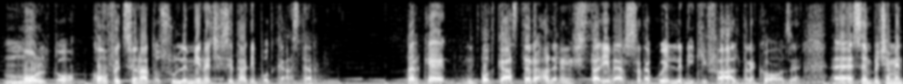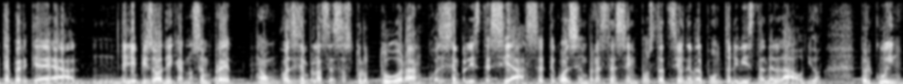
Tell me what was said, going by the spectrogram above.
molto confezionato sulle mie necessità di podcaster perché il podcaster ha delle necessità diverse da quelle di chi fa altre cose? Eh, semplicemente perché ha degli episodi che hanno sempre, quasi sempre la stessa struttura, quasi sempre gli stessi asset, quasi sempre le stesse impostazioni dal punto di vista dell'audio. Per cui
